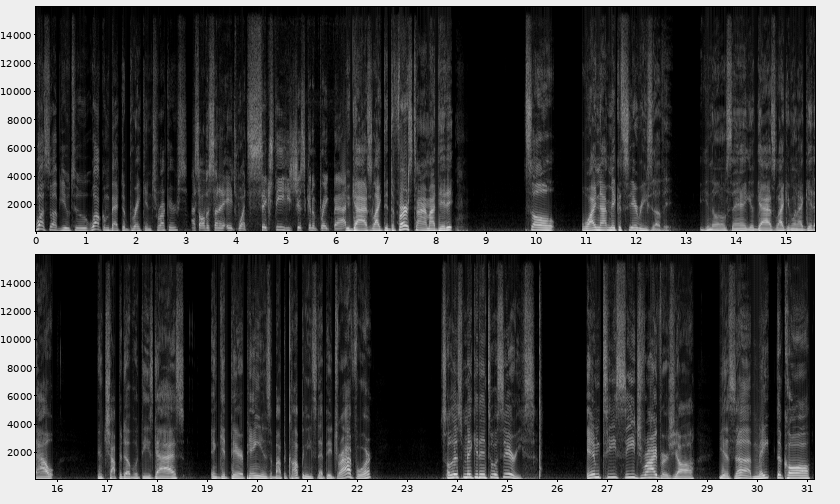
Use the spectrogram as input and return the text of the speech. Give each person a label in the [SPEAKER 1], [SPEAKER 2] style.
[SPEAKER 1] What's up, YouTube? Welcome back to Breaking Truckers.
[SPEAKER 2] That's all of a sudden at age what, 60, he's just gonna break bad.
[SPEAKER 1] You guys liked it the first time I did it. So why not make a series of it? You know what I'm saying? You guys like it when I get out and chop it up with these guys and get their opinions about the companies that they drive for. So let's make it into a series. MTC drivers, y'all. Yes, sir. Make the call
